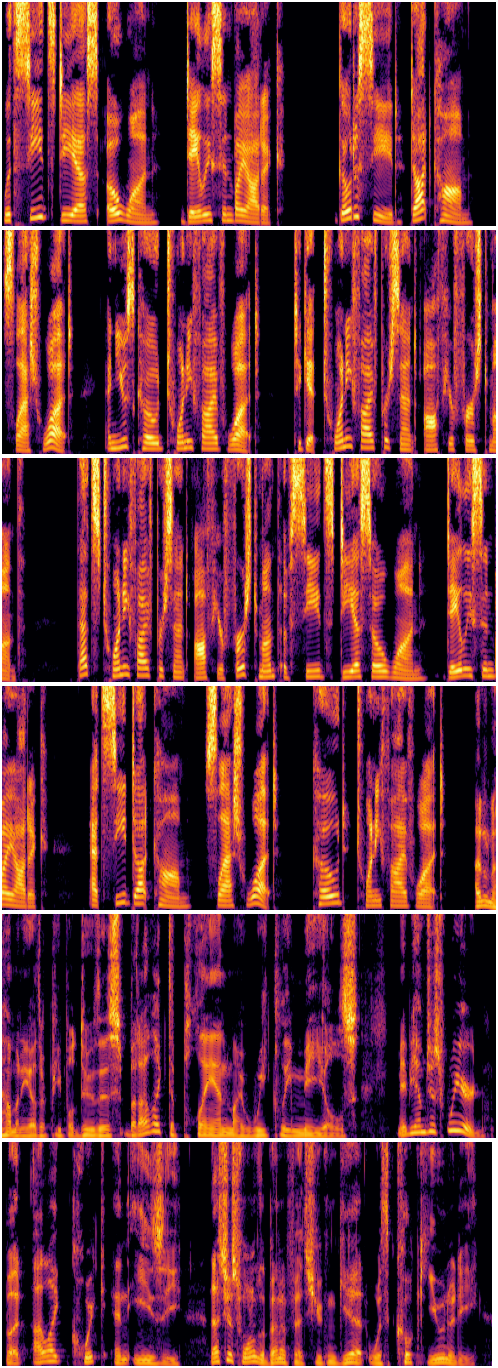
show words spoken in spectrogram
with Seeds DS01 Daily Synbiotic. Go to seed.com slash what and use code 25what to get 25% off your first month. That's 25% off your first month of Seeds DS-01 Daily Synbiotic at seed.com slash what, code 25what. I don't know how many other people do this, but I like to plan my weekly meals. Maybe I'm just weird, but I like quick and easy. That's just one of the benefits you can get with Cook Unity.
